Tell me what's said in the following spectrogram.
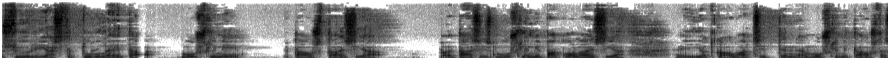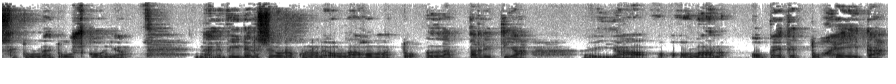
Syyriasta tulleita muslimitaustaisia tai siis muslimipakolaisia, jotka ovat sitten muslimitaustasta tulleet uskoon ja näille viidelle seurakunnalle ollaan hommattu läppärit ja, ja ollaan opetettu heitä –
